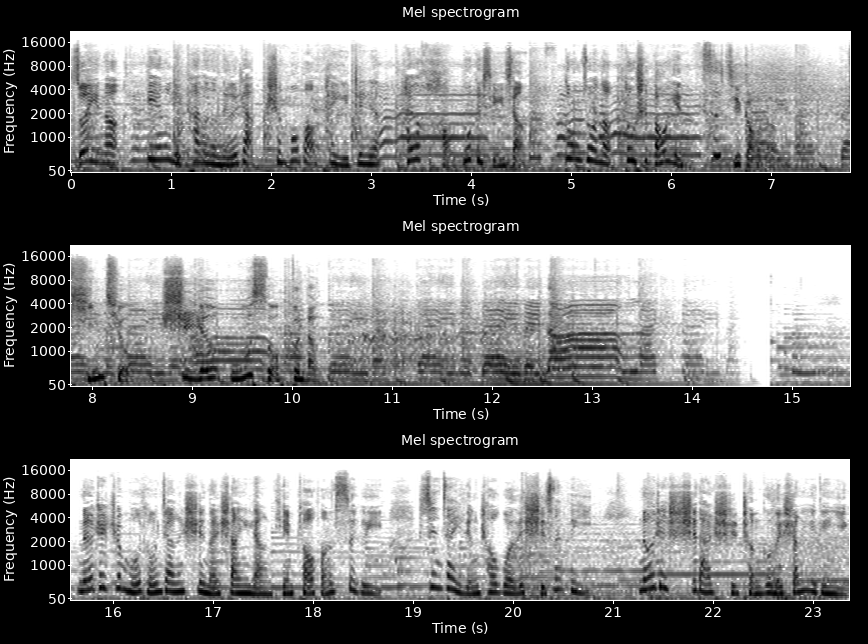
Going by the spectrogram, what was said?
所以呢，电影里看到的哪吒、申公豹、太乙真人，还有好多个形象，动作呢都是导演自己搞的。贫穷使人无所不能。哪吒之魔童降世呢？上映两天票房四个亿，现在已经超过了十三个亿。哪吒是实打实成功的商业电影，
